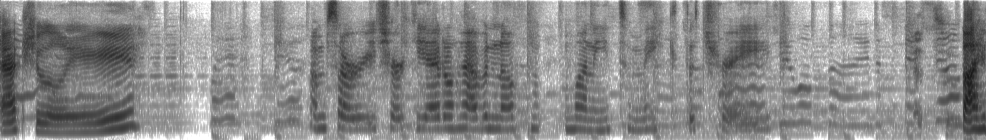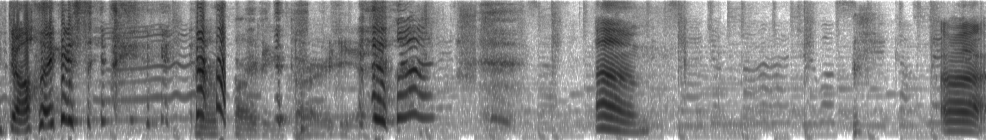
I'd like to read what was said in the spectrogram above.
Actually, I'm sorry, Sharky. I don't have enough money to make the trade. That's so five dollars. your party card, yeah. um. Uh,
